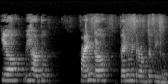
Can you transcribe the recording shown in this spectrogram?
Here we have to find the perimeter of the figure.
